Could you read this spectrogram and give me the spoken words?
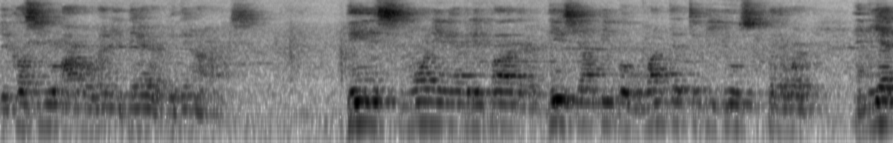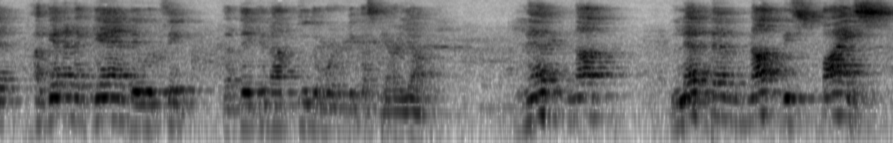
because you are already there within our hearts. This morning, Heavenly Father, these young people wanted to be used for the work. And yet, again and again, they would think that they cannot do the work because they are young. Let not let them not despise,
